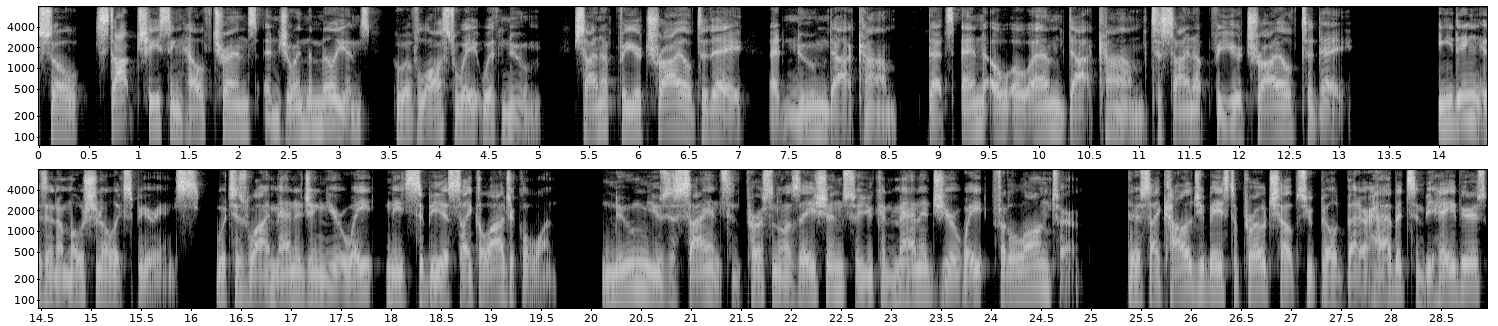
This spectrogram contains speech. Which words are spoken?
So stop chasing health trends and join the millions who have lost weight with Noom. Sign up for your trial today at Noom.com. That's N O O M.com to sign up for your trial today. Eating is an emotional experience, which is why managing your weight needs to be a psychological one. Noom uses science and personalization so you can manage your weight for the long term. Their psychology based approach helps you build better habits and behaviors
